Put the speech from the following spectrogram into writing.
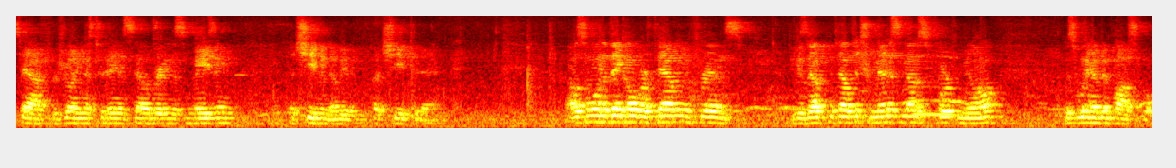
staff for joining us today and celebrating this amazing achievement that we've achieved today. I also want to thank all of our family and friends, because without the tremendous amount of support from you all, this wouldn't have been possible.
